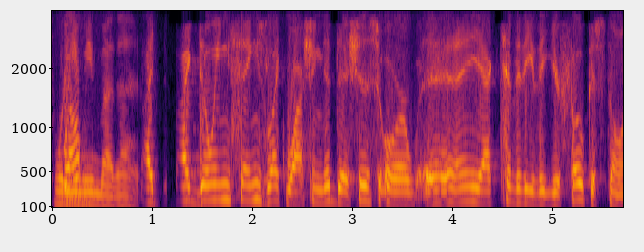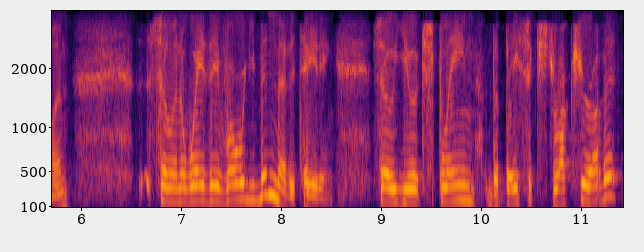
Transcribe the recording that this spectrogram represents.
What well, do you mean by that? By, by doing things like washing the dishes or any activity that you're focused on. So in a way, they've already been meditating. So you explain the basic structure of it.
